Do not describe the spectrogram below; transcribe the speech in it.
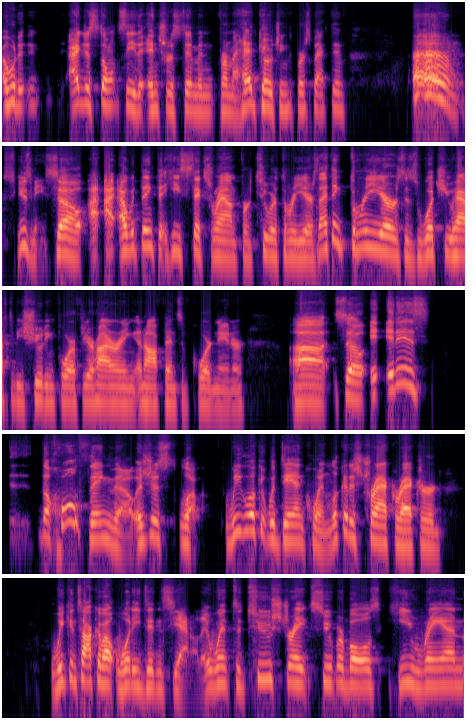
I would I just don't see the interest in him from a head coaching perspective. Excuse me. So I, I would think that he sticks around for two or three years. I think three years is what you have to be shooting for if you're hiring an offensive coordinator. Uh, so it, it is the whole thing though is just look. We look at with Dan Quinn. Look at his track record we can talk about what he did in Seattle. They went to two straight Super Bowls. He ran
